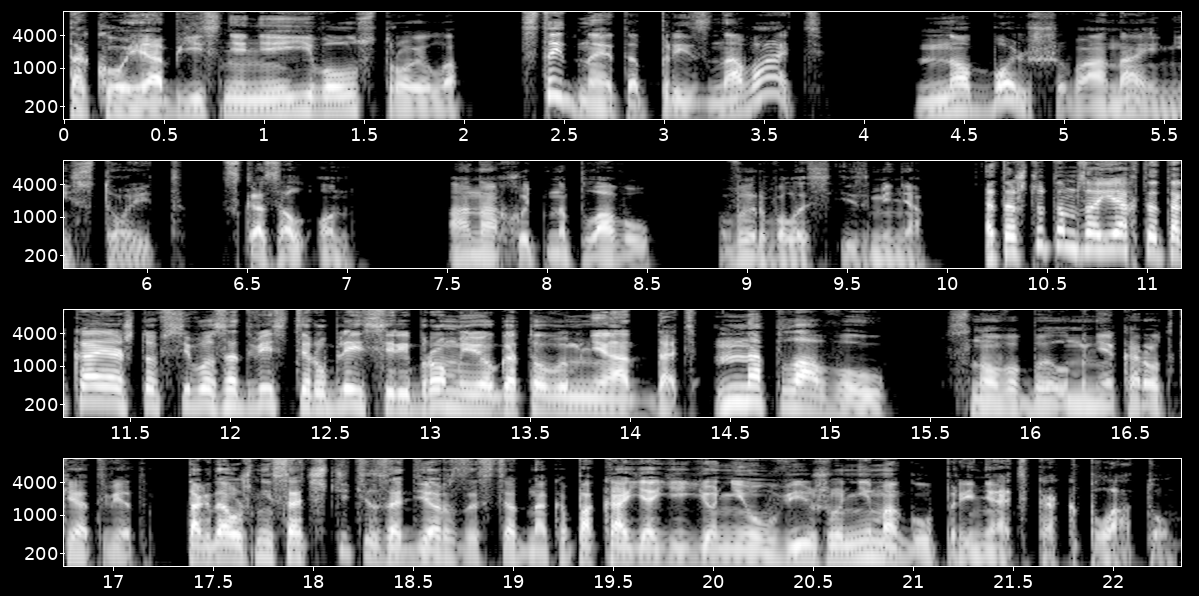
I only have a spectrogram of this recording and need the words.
Такое объяснение его устроило. Стыдно это признавать, но большего она и не стоит, — сказал он. Она хоть на плаву вырвалась из меня. «Это что там за яхта такая, что всего за 200 рублей серебром ее готовы мне отдать?» «На плаву», Снова был мне короткий ответ. «Тогда уж не сочтите за дерзость, однако, пока я ее не увижу, не могу принять как плату».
